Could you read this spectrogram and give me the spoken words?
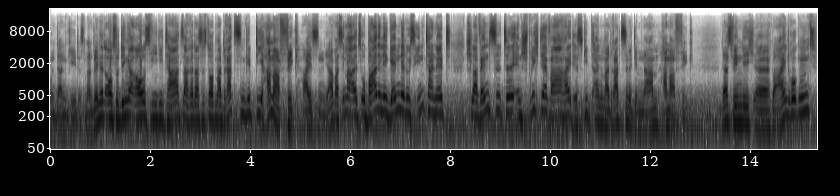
Und dann geht es. Man blendet auch so Dinge aus wie die Tatsache, dass es dort Matratzen gibt, die Hammerfick heißen. Ja, was immer als urbane Legende durchs Internet schlawenzelte, entspricht der Wahrheit. Es gibt eine Matratze mit dem Namen Hammerfick. Das finde ich äh, beeindruckend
